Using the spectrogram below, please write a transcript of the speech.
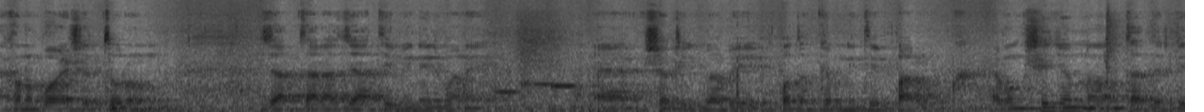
এখনও বয়সের তরুণ, যা তারা জাতি বিনির্মাণে সঠিকভাবে পদক্ষেপ নিতে পারুক এবং সেজন্য তাদেরকে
